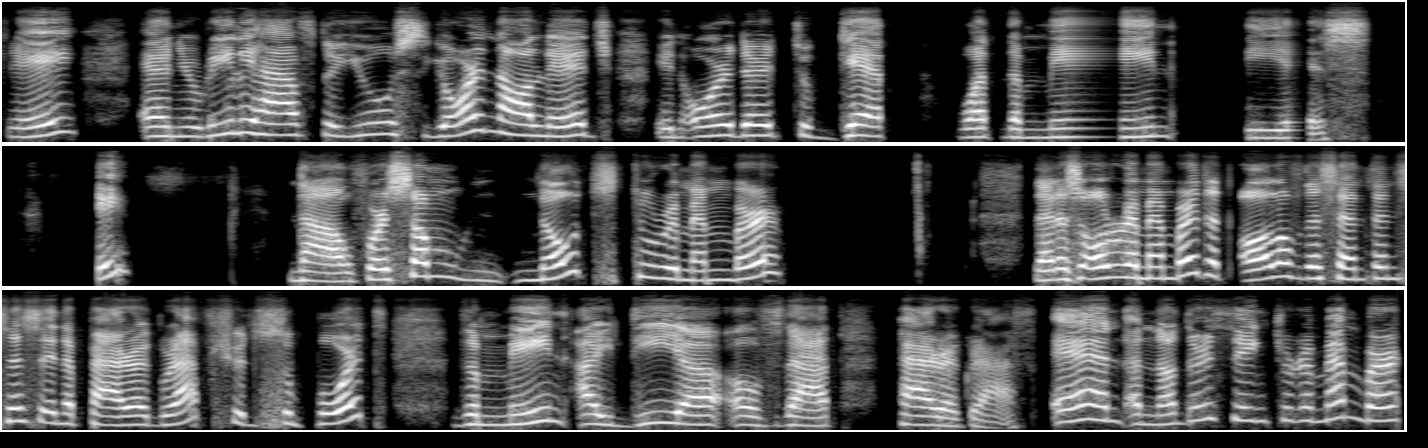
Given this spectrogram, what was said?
Okay, and you really have to use your knowledge in order to get what the main is. Okay. Now, for some notes to remember, let us all remember that all of the sentences in a paragraph should support the main idea of that paragraph. And another thing to remember,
